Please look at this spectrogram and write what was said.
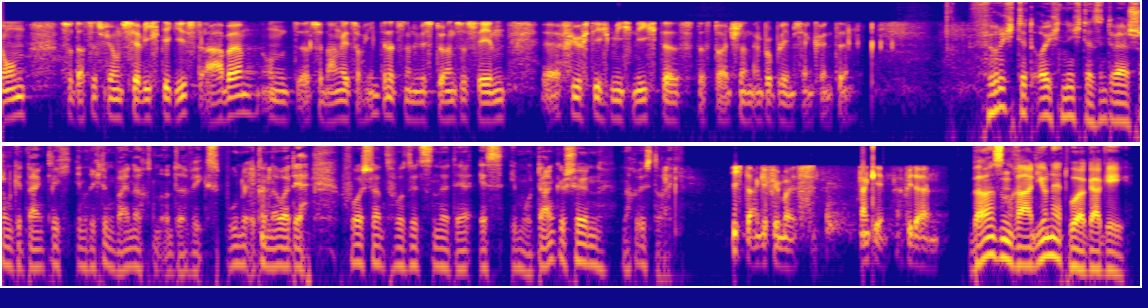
Einzelregion, sodass es für uns sehr wichtig ist. Aber, und äh, solange es auch internationale Investoren so sehen, äh, fürchte ich mich nicht, dass, dass Deutschland ein Problem sein könnte. Fürchtet euch nicht, da sind wir ja schon gedanklich in Richtung Weihnachten unterwegs. Bruno Ettenauer, der Vorstandsvorsitzende der SIMO. Dankeschön nach Österreich. Ich danke vielmals. Danke, auf Wiederhören. Börsenradio Network AG.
